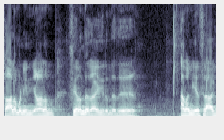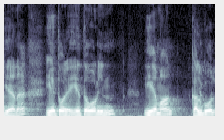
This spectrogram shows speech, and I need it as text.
சாலமனின் ஞானம் சிறந்ததாக இருந்தது. அவன் எஸ்ராகியான ஏத்தோ ஏத்தோனின் ஏமான் கல்கோல்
